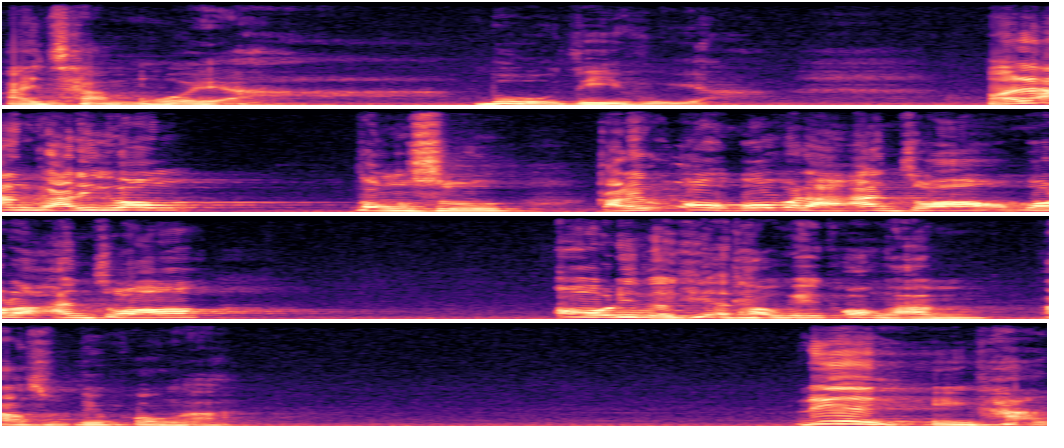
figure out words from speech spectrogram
爱忏悔啊，无智慧啊！啊，人甲你讲，同事甲你哦，我要人安怎哦，无人安怎哦？哦，你着去头家讲啊，当事长讲啊，你耳康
